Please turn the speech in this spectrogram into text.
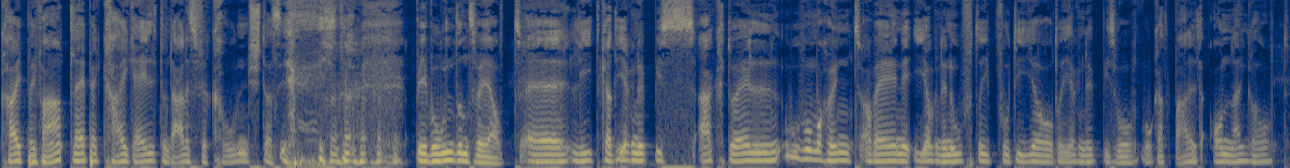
kein Privatleben, kein Geld und alles für Kunst, das ist bewundernswert. Äh, liegt gerade irgendetwas aktuell auf, wo man könnte erwähnen, irgendein Auftritt von dir oder irgendetwas, wo, wo gerade bald online geht?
